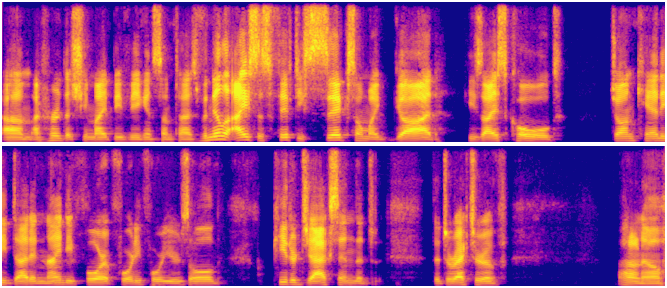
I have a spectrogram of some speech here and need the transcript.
Um, I've heard that she might be vegan sometimes. Vanilla Ice is 56. Oh my God, he's ice cold. John Candy died in 94 at 44 years old. Peter Jackson, the the director of I don't know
